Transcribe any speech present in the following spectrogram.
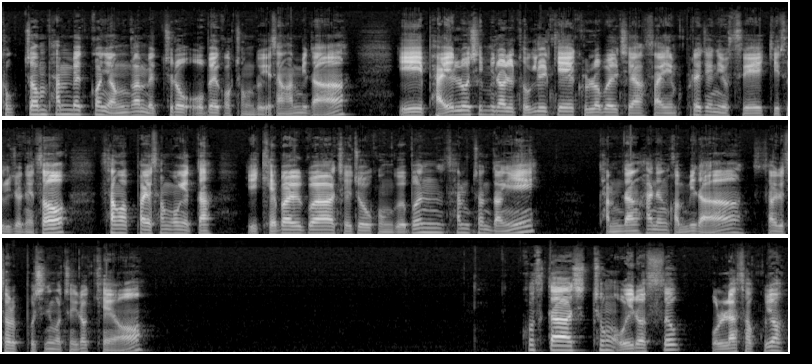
독점 판매권 연간 매출로 500억 정도 예상합니다. 이 바일로 시미러를 독일계 글로벌 제약사인 프레제니우스의 기술 이전에서 상업화에 성공했다. 이 개발과 제조 공급은 삼천당이 담당하는 겁니다. 자, 그래서 보시는 것처럼 이렇게요. 코스다 시총 오히려 쑥 올라섰고요.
